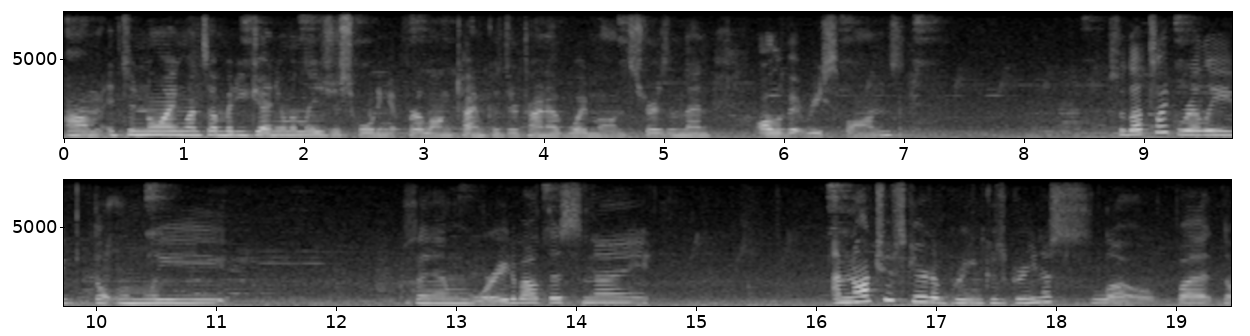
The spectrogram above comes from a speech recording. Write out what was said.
um, it's annoying when somebody genuinely is just holding it for a long time because they're trying to avoid monsters and then all of it respawns. So that's like really the only thing I'm worried about this night. I'm not too scared of green because green is slow, but the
